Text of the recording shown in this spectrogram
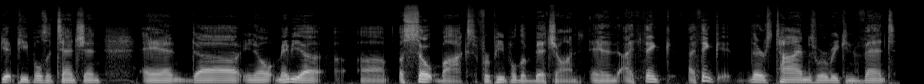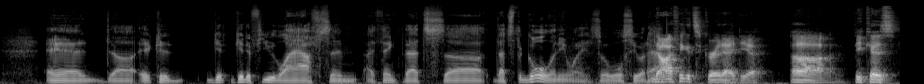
get people's attention, and uh, you know maybe a uh, a soapbox for people to bitch on. And I think I think there's times where we can vent, and uh, it could get get a few laughs, and I think that's uh, that's the goal anyway. So we'll see what happens. No, I think it's a great idea uh, because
